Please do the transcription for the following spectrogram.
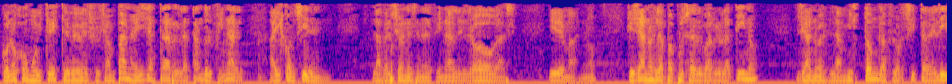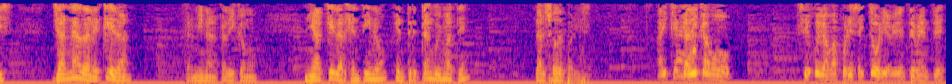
con ojos muy tristes bebe su champana y ya está relatando el final. Ahí coinciden las versiones en el final de drogas y demás, ¿no? Que ya no es la papusa del barrio latino, ya no es la mistonga florcita de lis, ya nada le queda, termina Cadícamo, ni aquel argentino que entre tango y mate la alzó de París. Ahí que Cadícamo se juega más por esa historia, evidentemente,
